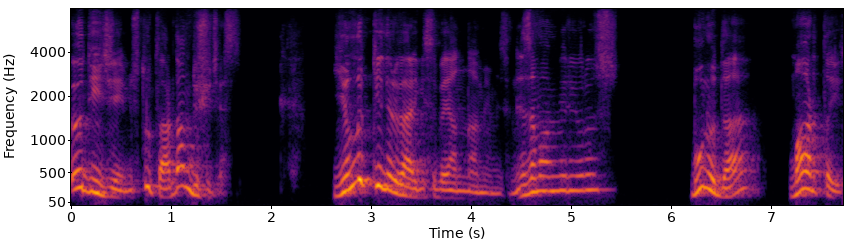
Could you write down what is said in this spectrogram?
ödeyeceğimiz tutardan düşeceğiz. Yıllık gelir vergisi beyannamemizi ne zaman veriyoruz? Bunu da Mart ayı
